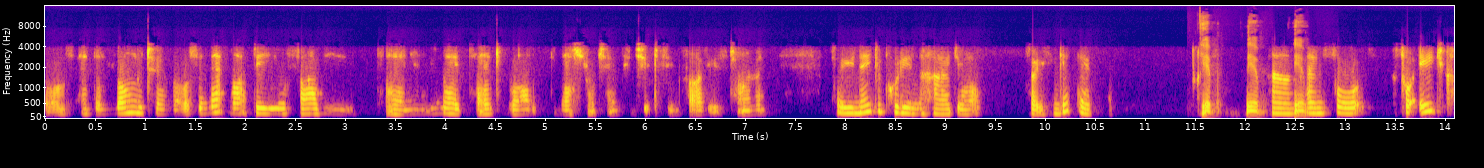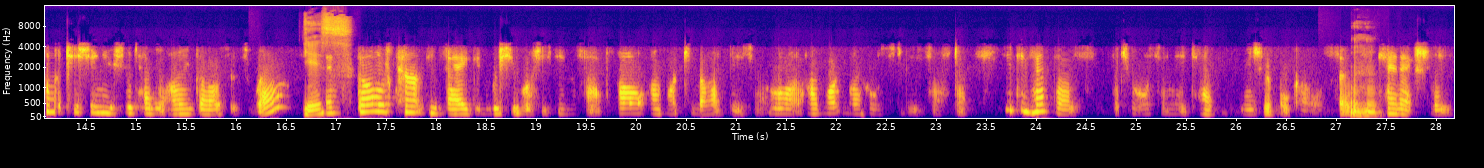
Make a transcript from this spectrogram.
goals, and the longer term goals. And that might be your five year plan. You, know, you may plan to ride national championships in five years' time. And so you need to put in the hard yards so you can get there. Yep, yep, um, yep. And for for each competition, you should have your own goals as well. Yes. And goals can't be vague and wishy washy things like, oh, I want to ride better, or I want my horse to be softer. You can have those, but you also need to have measurable goals so mm-hmm. you can actually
